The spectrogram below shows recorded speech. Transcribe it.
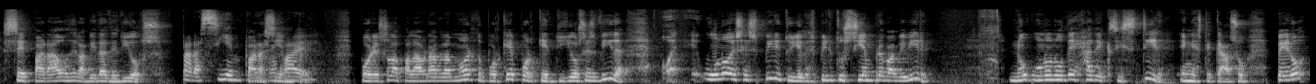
separados de la vida de Dios. Para siempre. Para siempre. Por eso la palabra habla muerto. ¿Por qué? Porque Dios es vida. Uno es espíritu y el espíritu siempre va a vivir. No, uno no deja de existir en este caso, pero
